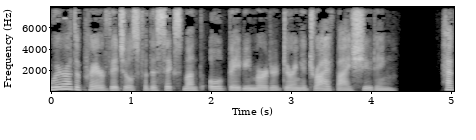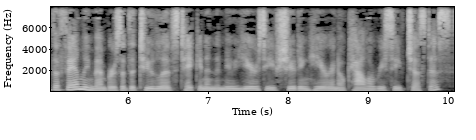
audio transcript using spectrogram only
Where are the prayer vigils for the six month old baby murdered during a drive by shooting? Have the family members of the two lives taken in the New Year's Eve shooting here in Ocala received justice?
